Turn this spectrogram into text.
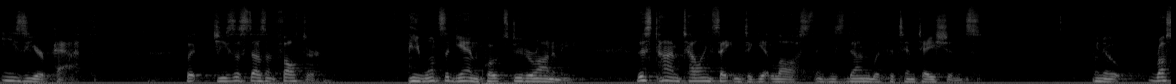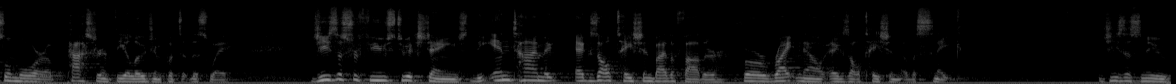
easier path. But Jesus doesn't falter. He once again quotes Deuteronomy, this time telling Satan to get lost, and he's done with the temptations. You know, Russell Moore, a pastor and theologian, puts it this way Jesus refused to exchange the end time exaltation by the Father for a right now exaltation of a snake. Jesus knew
